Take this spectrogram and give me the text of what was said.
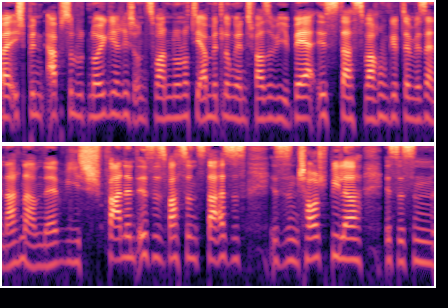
Weil ich bin absolut neugierig und es waren nur noch die Ermittlungen. Ich war so wie, wer ist das? Warum gibt er mir seinen Nachnamen? Ne? Wie spannend ist es? Was ein Star ist es? Ist es ein Schauspieler? Ist es ein,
